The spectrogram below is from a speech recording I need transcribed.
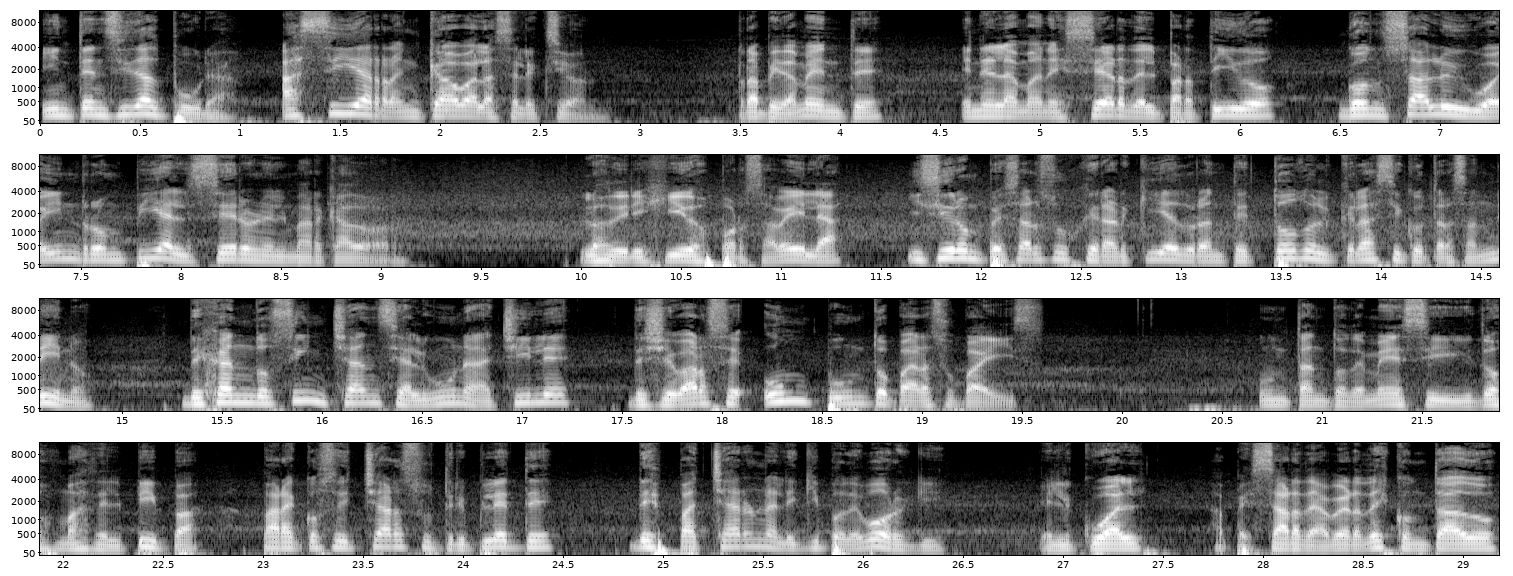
Intensidad pura, así arrancaba la selección. Rápidamente, en el amanecer del partido, Gonzalo Higuaín rompía el cero en el marcador. Los dirigidos por Sabela hicieron pesar su jerarquía durante todo el clásico trasandino, dejando sin chance alguna a Chile de llevarse un punto para su país. Un tanto de Messi y dos más del Pipa, para cosechar su triplete, despacharon al equipo de Borghi, el cual, a pesar de haber descontado,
